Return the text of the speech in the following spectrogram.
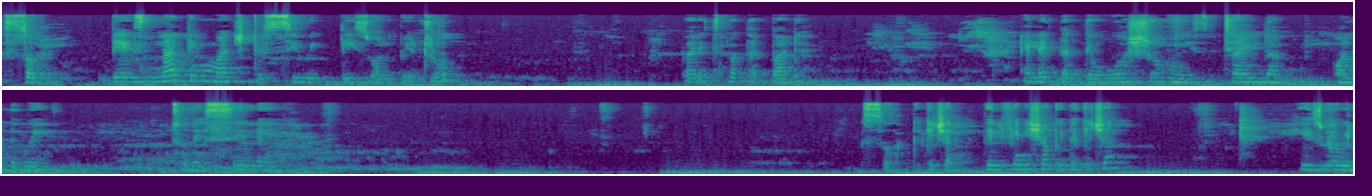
So there's nothing much to see with this one bedroom but it's not that bad i like that the washroom is tiled up all the way to the ceiling. So the kitchen. They'll finish up with the kitchen. Here's where we'll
